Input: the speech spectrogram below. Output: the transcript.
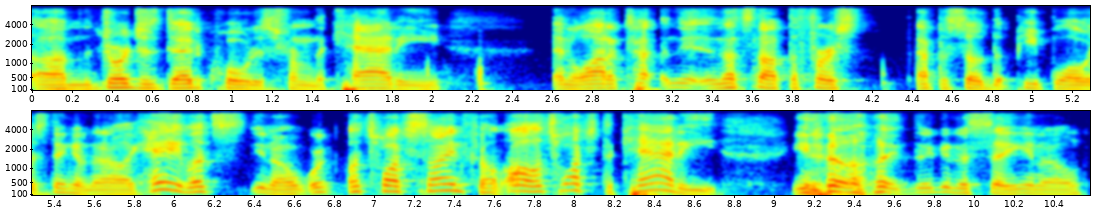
um, the George's Dead quote is from the Caddy, and a lot of time, and that's not the first episode that people always think of. They're like, hey, let's you know, let's watch Seinfeld. Oh, let's watch the Caddy. You know, like they're gonna say, you know.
